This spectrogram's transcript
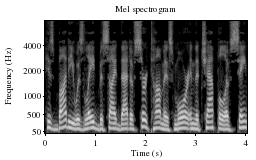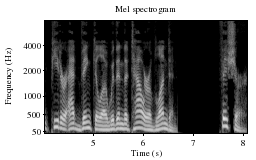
his body was laid beside that of Sir Thomas More in the chapel of St Peter ad Vincula within the Tower of London. Fisher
